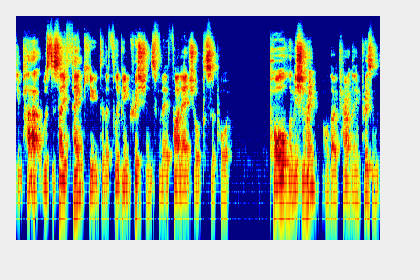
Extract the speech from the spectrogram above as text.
in part, was to say thank you to the Philippian Christians for their financial support. Paul, the missionary, although currently in prison,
